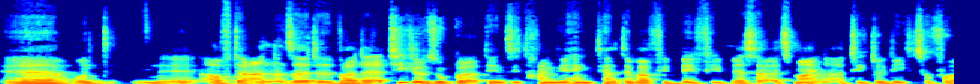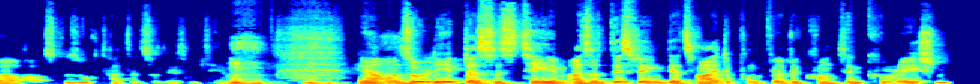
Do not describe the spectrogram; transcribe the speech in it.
Äh, und äh, auf der anderen Seite war der Artikel super, den sie dran gehängt hatte, war viel, viel besser als meine Artikel, die ich zuvor ausgesucht hatte zu diesem Thema. Mhm. mhm. Ja, und so lebt das System. Also deswegen der zweite Punkt wäre Content Curation.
